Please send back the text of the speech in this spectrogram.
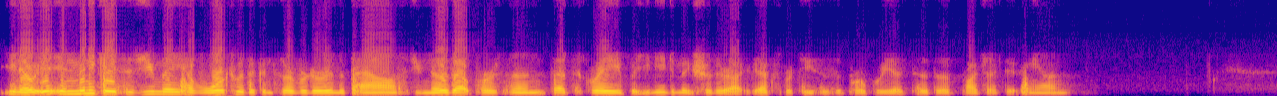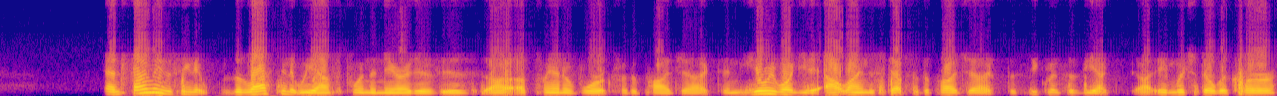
you know, in, in, many cases, you may have worked with a conservator in the past. You know that person. That's great, but you need to make sure their expertise is appropriate to the project at hand. And finally, the, thing that, the last thing that we ask for in the narrative is uh, a plan of work for the project. And here we want you to outline the steps of the project, the sequence of the, uh, in which they'll occur,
